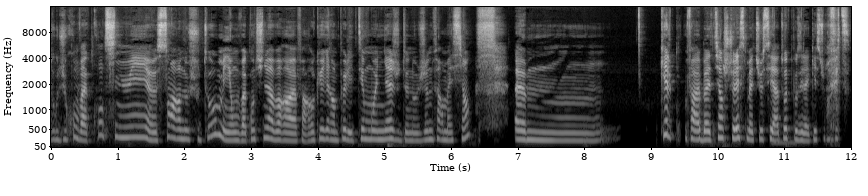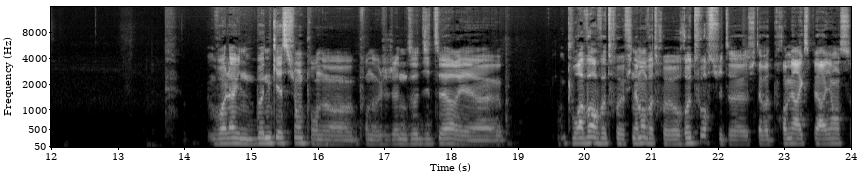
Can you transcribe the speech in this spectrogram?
Donc du coup, on va continuer euh, sans Arnaud Chouteau, mais on va continuer à avoir, euh, recueillir un peu les témoignages de nos jeunes pharmaciens. Euh... Enfin, bah tiens, je te laisse Mathieu, c'est à toi de poser la question en fait. Voilà une bonne question pour nos, jeunes auditeurs et pour avoir votre, finalement votre retour suite, à votre première expérience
